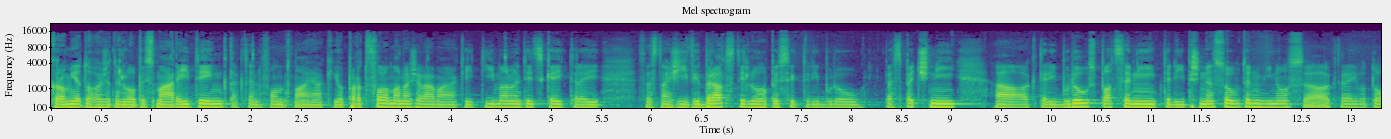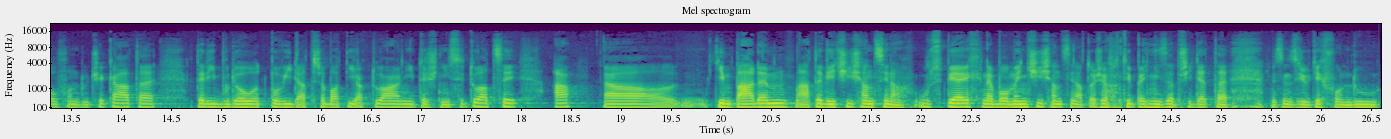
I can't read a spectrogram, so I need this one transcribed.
Kromě toho, že ten dluhopis má rating, tak ten fond má nějaký portfolio manažera, má nějaký tým analytický, který se snaží vybrat ty dluhopisy, které budou bezpečný, který budou splacený, který přinesou ten výnos, který od toho fondu čekáte, který budou odpovídat třeba té aktuální tržní situaci a tím pádem máte větší šanci na úspěch nebo menší šanci na to, že o ty peníze přijdete. Myslím si, že u těch fondů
